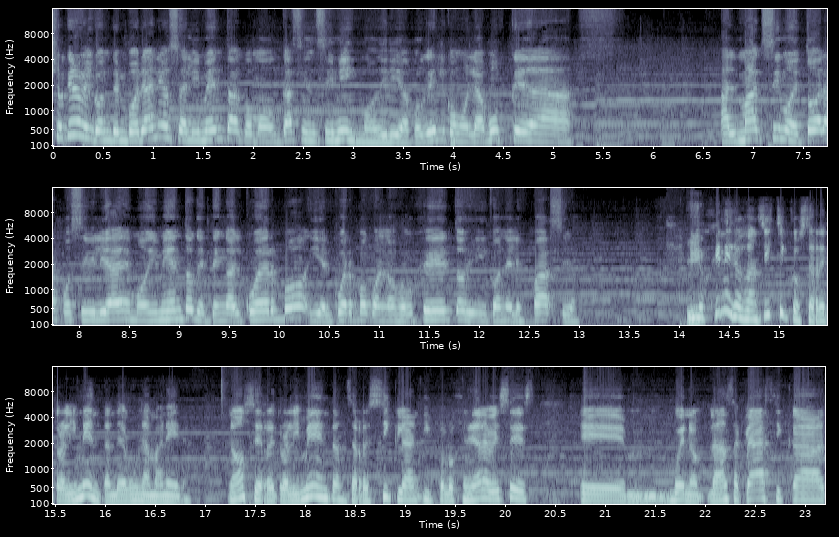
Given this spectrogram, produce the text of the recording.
Yo creo que el contemporáneo se alimenta como casi en sí mismo, diría, porque es como la búsqueda al máximo de todas las posibilidades de movimiento que tenga el cuerpo y el cuerpo con los objetos y con el espacio. Y Los géneros dancísticos se retroalimentan de alguna manera, ¿no? Se retroalimentan, se reciclan y por lo general a veces, eh, bueno, la danza clásica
